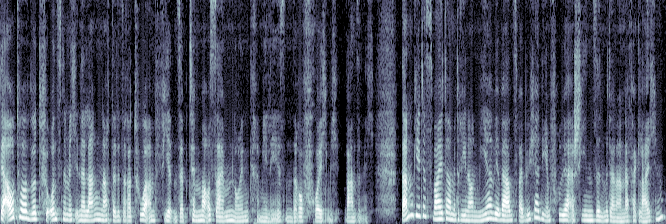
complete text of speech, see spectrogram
Der Autor wird für uns nämlich in der langen Nacht der Literatur am 4. September aus seinem neuen Krimi lesen. Darauf freue ich mich wahnsinnig. Dann geht es weiter mit Rina und mir. Wir werden zwei Bücher, die im Frühjahr erschienen sind, miteinander vergleichen.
